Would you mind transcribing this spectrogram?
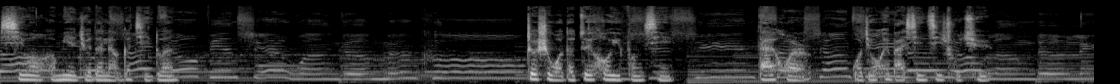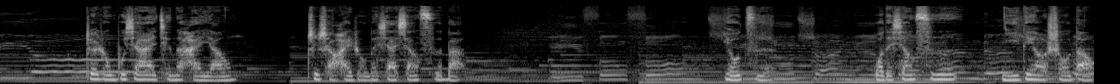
希望和灭绝的两个极端？这是我的最后一封信。待会儿我就会把信寄出去。这容不下爱情的海洋，至少还容得下相思吧。游子，我的相思你一定要收到，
